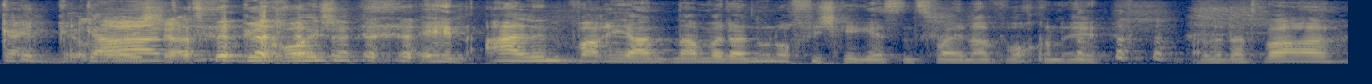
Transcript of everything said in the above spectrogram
kein gegart, Geräuchert. geräuchert. Ey, in allen Varianten haben wir dann nur noch Fisch gegessen, zweieinhalb Wochen, ey. Also das war,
